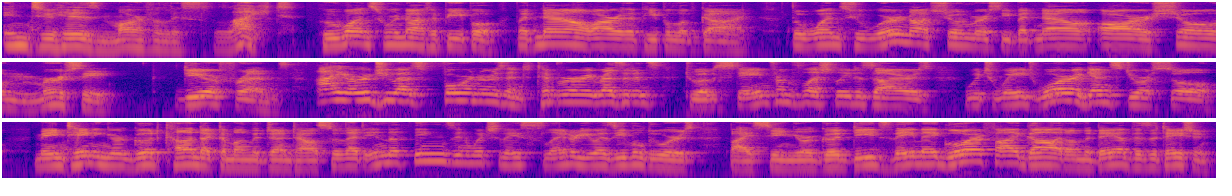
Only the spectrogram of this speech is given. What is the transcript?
into his marvelous light, who once were not a people, but now are the people of God, the ones who were not shown mercy, but now are shown mercy. Dear friends, I urge you as foreigners and temporary residents to abstain from fleshly desires, which wage war against your soul, maintaining your good conduct among the Gentiles, so that in the things in which they slander you as evildoers, by seeing your good deeds they may glorify God on the day of visitation.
